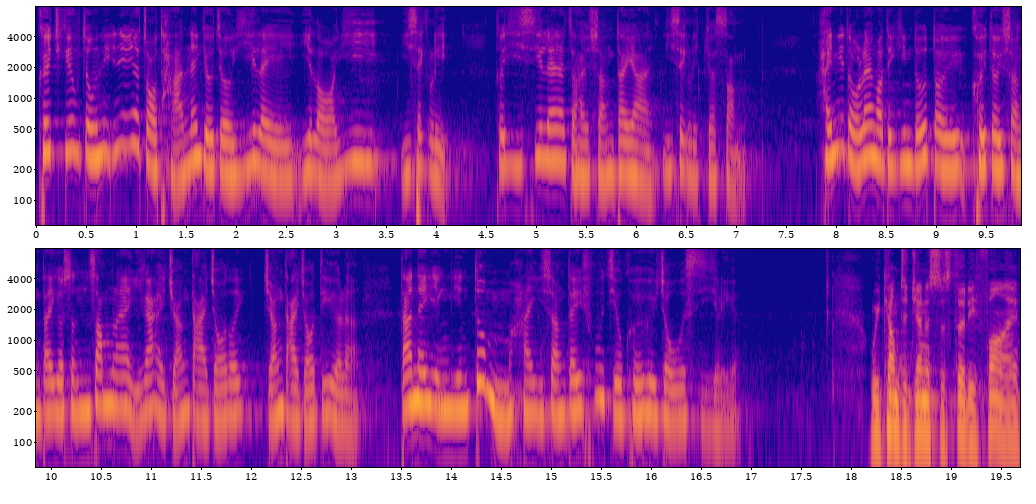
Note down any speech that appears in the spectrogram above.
佢叫做呢呢一座壇咧，叫做以利以羅伊以色列。佢意思咧就係、是、上帝啊，以色列嘅神。喺呢度咧，我哋见到对佢对上帝嘅信心咧，而家系长大咗啲，长大咗啲噶啦。但系仍然都唔系上帝呼召佢去做嘅事嚟嘅。 We come to Genesis 35,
